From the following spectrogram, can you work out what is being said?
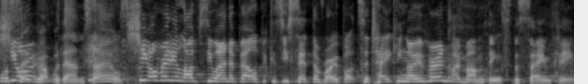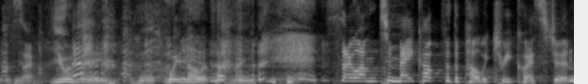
we'll She set al- you up with Anne Sales. She already loves you, Annabel, because you said the robots are taking over, and my mum thinks the same thing. So, You and me, we know what's happening. so um, to make up for the poetry question,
